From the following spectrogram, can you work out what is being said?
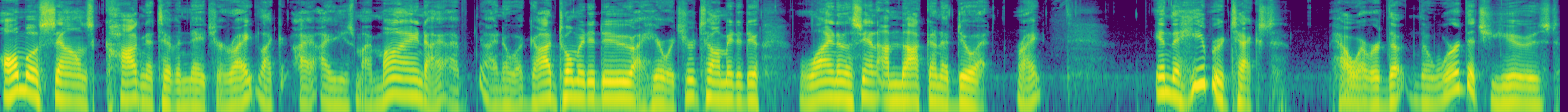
almost sounds cognitive in nature, right? Like I, I use my mind. I, I, I know what God told me to do. I hear what you're telling me to do. Line in the sand. I'm not going to do it, right? In the Hebrew text, however, the, the word that's used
